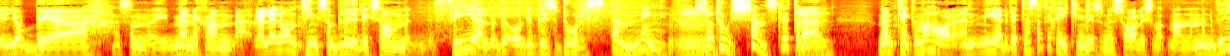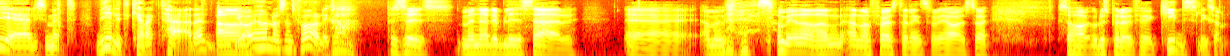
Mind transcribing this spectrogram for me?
jobbiga som människan, eller någonting som blir liksom fel och det, och det blir så dålig stämning. Mm. Så, så otroligt känsligt det där. Men tänk om man har en medveten strategi kring det som du sa, liksom, att man, men vi är liksom ett, vi är lite karaktärer. Ja. Jag är 100% för liksom. Precis, men när det blir så här, eh, ja, men, som i en annan, annan föreställning som vi har, så, så har, och då spelar vi för kids liksom.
